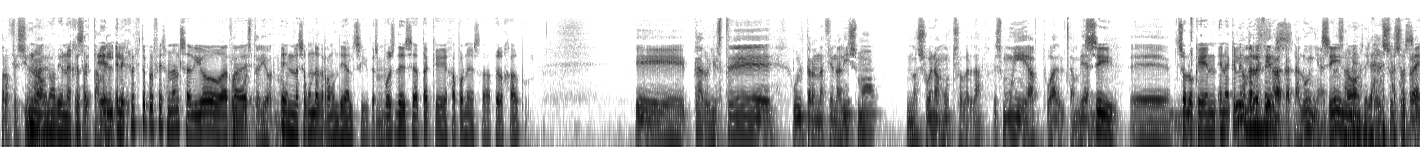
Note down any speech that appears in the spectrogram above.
profesional. No, no había un ejército. El, ejército profesional salió a posterior, en la Segunda Guerra Mundial, sí, después mm. de ese ataque japonés a Pearl Harbor. Eh, claro, y este ultranacionalismo nos suena mucho, ¿verdad? Es muy actual también. Sí. Eh, Solo que en, aquel no me refiero a Cataluña, sí, no, eso, es otra,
